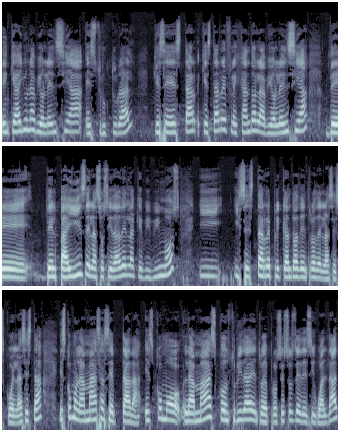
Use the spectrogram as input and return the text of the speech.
en que hay una violencia estructural que se está que está reflejando la violencia de del país, de la sociedad en la que vivimos y, y se está replicando adentro de las escuelas. Está, es como la más aceptada, es como la más construida dentro de procesos de desigualdad,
